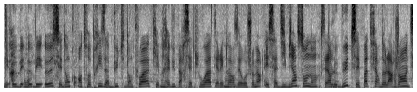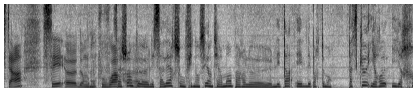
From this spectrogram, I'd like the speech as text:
Et Ah, EB- voilà. EBE, c'est donc entreprise à but d'emploi qui est Ouais. prévue par cette loi territoire Ouais. zéro chômeur et ça dit bien son nom. C'est-à-dire le but, c'est pas de faire de l'argent, etc. C'est euh, donc de pouvoir. Sachant euh, que les salaires sont financés entièrement par le- l'État et le département. Parce qu'ils re, ils re,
